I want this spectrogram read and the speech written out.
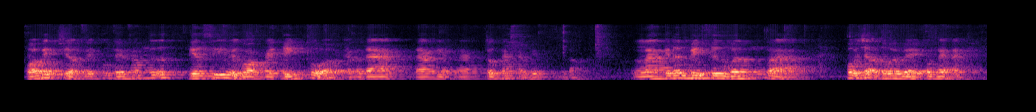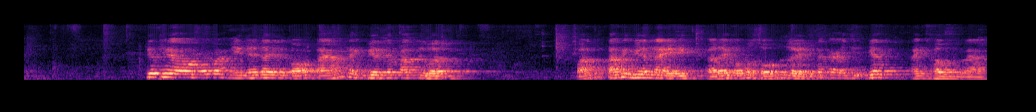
phó viện trưởng viện quốc tế pháp ngữ, tiến sĩ về khoa học máy tính của Canada, đang hiện đang công tác ở bên đó là cái đơn vị tư vấn và hỗ trợ tôi về công nghệ này. Tiếp theo các bạn nhìn thấy đây là có 8 thành viên trong ban tư vấn. Bán tám thành viên này thì ở đây có một số người thì các anh chị biết anh Hồng là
